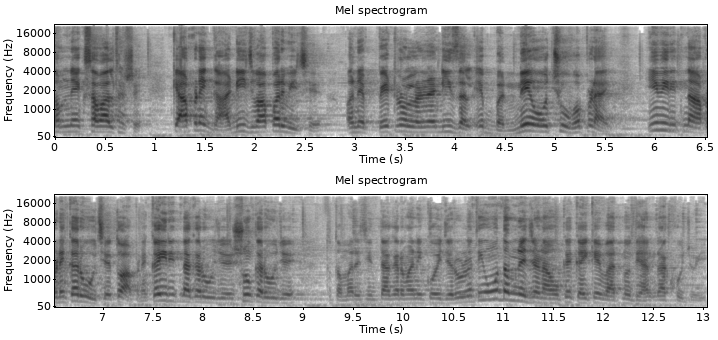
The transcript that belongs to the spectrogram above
તમને એક સવાલ થશે કે આપણે ગાડી જ વાપરવી છે અને પેટ્રોલ અને ડીઝલ એ બંને ઓછું વપરાય, એવી રીતના આપણે કરવું છે? તો આપણે કઈ રીતના કરવું જોઈએ? શું કરવું જોઈએ? તો તમારે ચિંતા કરવાની કોઈ જરૂર નથી. હું તમને જણાવું કે કઈ કઈ વાતનું ધ્યાન રાખવું જોઈએ.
